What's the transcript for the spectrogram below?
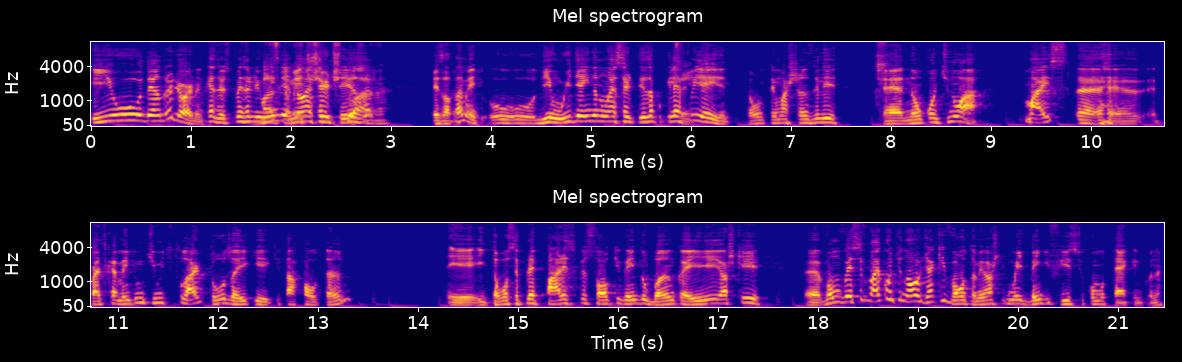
e o DeAndre Jordan. Quer dizer, o Spencer Dinwiddie não é certeza. Titular, né? Exatamente. O, o Dinwiddie ainda não é certeza porque ele é Sim. free agent. Então tem uma chance dele é, não continuar. Mas é, é, praticamente um time titular todo aí que, que tá faltando. E, então você prepara esse pessoal que vem do banco aí. Eu acho que. É, vamos ver se vai continuar o Jack Vaughn também. Eu acho bem difícil como técnico, né?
